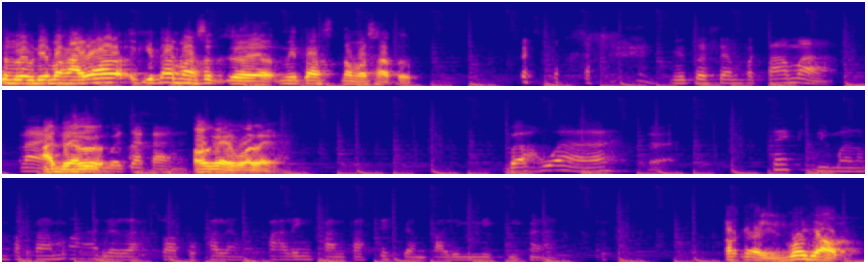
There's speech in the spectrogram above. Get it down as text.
sebelum dia menghayal, kita masuk ke mitos nomor satu. Mitos yang pertama, Nah, ada ini bacakan. Oke, okay, boleh. Bahwa seks di malam pertama adalah suatu hal yang paling fantastis dan paling nikmat. Oke, okay, gue jawab.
